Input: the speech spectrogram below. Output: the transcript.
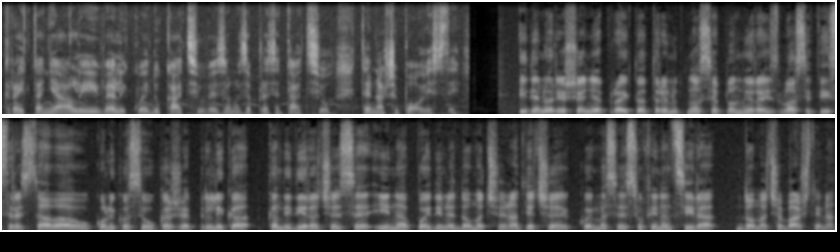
kretanje, ali i veliku edukaciju vezano za prezentaciju te naše povijesti. Idejno rješenje projekta trenutno se planira iz vlastitih sredstava. Ukoliko se ukaže prilika, kandidirat će se i na pojedine domaće natječe kojima se sufinancira domaća baština.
